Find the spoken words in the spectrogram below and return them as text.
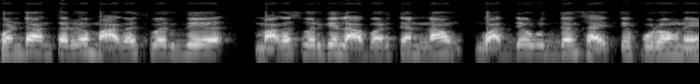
फंड अंतर्गत मागासवर्गीय मागासवर्गीय लाभार्थ्यांना वाद्यवृद्धन साहित्य पुरवणे.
